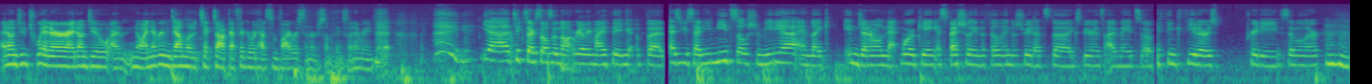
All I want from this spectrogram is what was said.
I don't do Twitter. I don't do, I don't know. I never even downloaded TikTok. I figured it would have some virus in it or something. So I never even did it. Yeah, TikTok's also not really my thing, but as you said, you need social media and like in general networking, especially in the film industry. That's the experience I've made. So I think theater is pretty similar. Mm-hmm.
